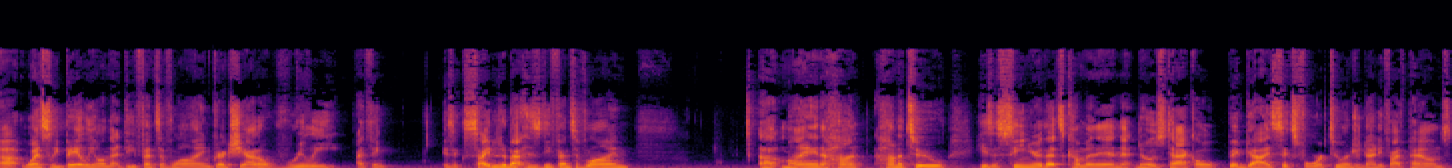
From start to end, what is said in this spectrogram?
uh, Wesley Bailey on that defensive line. Greg Schiano really, I think, is excited about his defensive line. Uh, Mayan Han- Hanatu, he's a senior that's coming in at nose tackle, big guy, 6'4", 295 pounds.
